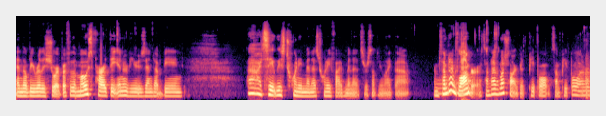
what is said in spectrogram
and they'll be really short but for the most part the interviews end up being oh, I'd say at least 20 minutes 25 minutes or something like that and sometimes longer, sometimes much longer. People, some people are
